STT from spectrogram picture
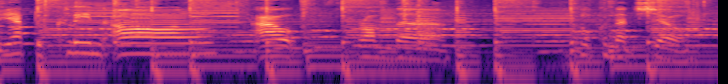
You have to clean all out from the coconut shell.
